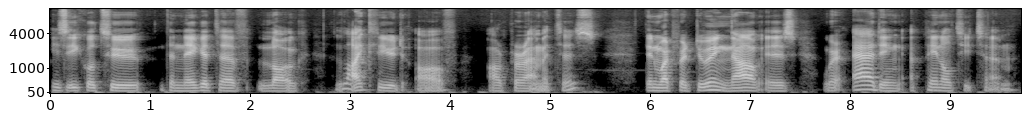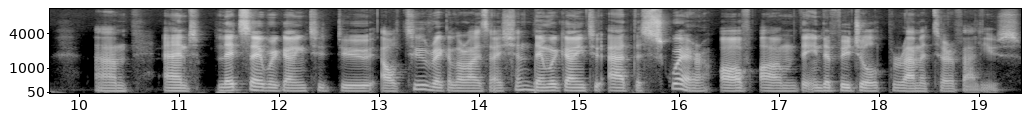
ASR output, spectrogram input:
is equal to the negative log likelihood of our parameters, then what we're doing now is we're adding a penalty term. Um, and let's say we're going to do L2 regularization, then we're going to add the square of um, the individual parameter values.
